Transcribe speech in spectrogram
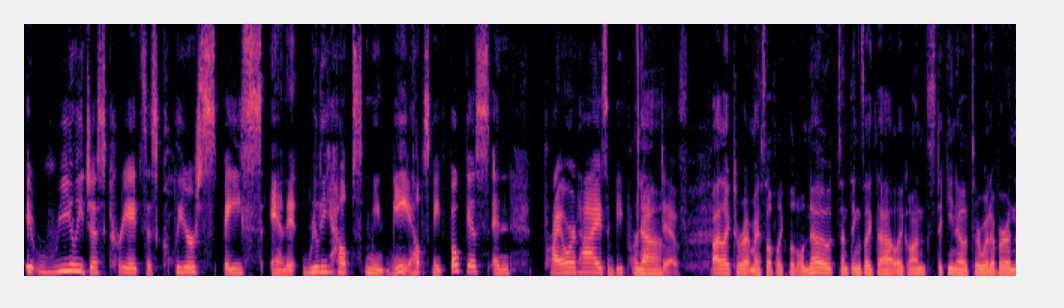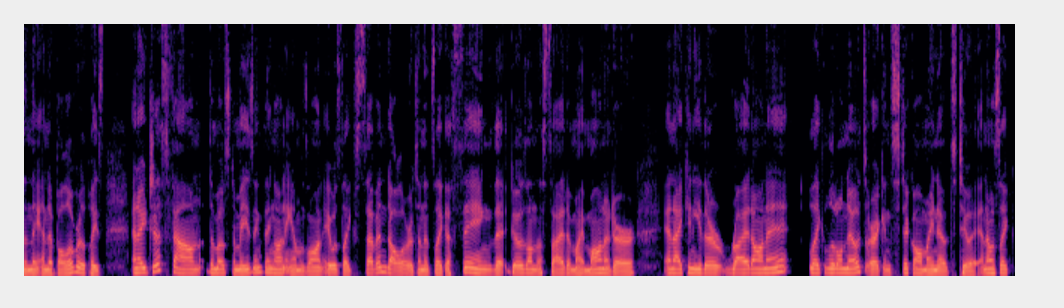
it really just creates this clear space and it really helps me, me, helps me focus and prioritize and be productive. I like to write myself like little notes and things like that, like on sticky notes or whatever, and then they end up all over the place. And I just found the most amazing thing on Amazon. It was like $7 and it's like a thing that goes on the side of my monitor and I can either write on it like little notes or I can stick all my notes to it. And I was like,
